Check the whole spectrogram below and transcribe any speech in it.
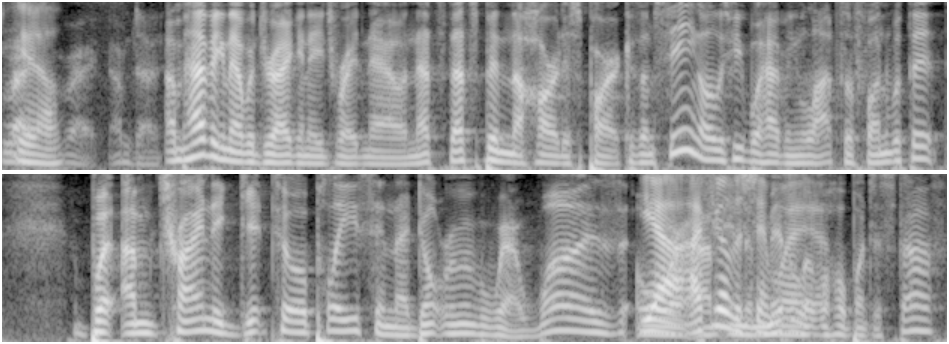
right you know. right i'm done I'm having that with Dragon Age right now, and that's that's been the hardest part because I'm seeing all these people having lots of fun with it, but I'm trying to get to a place and I don't remember where I was. Or Yeah, I I'm feel in the the same middle way, of yeah. a whole bunch of stuff.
